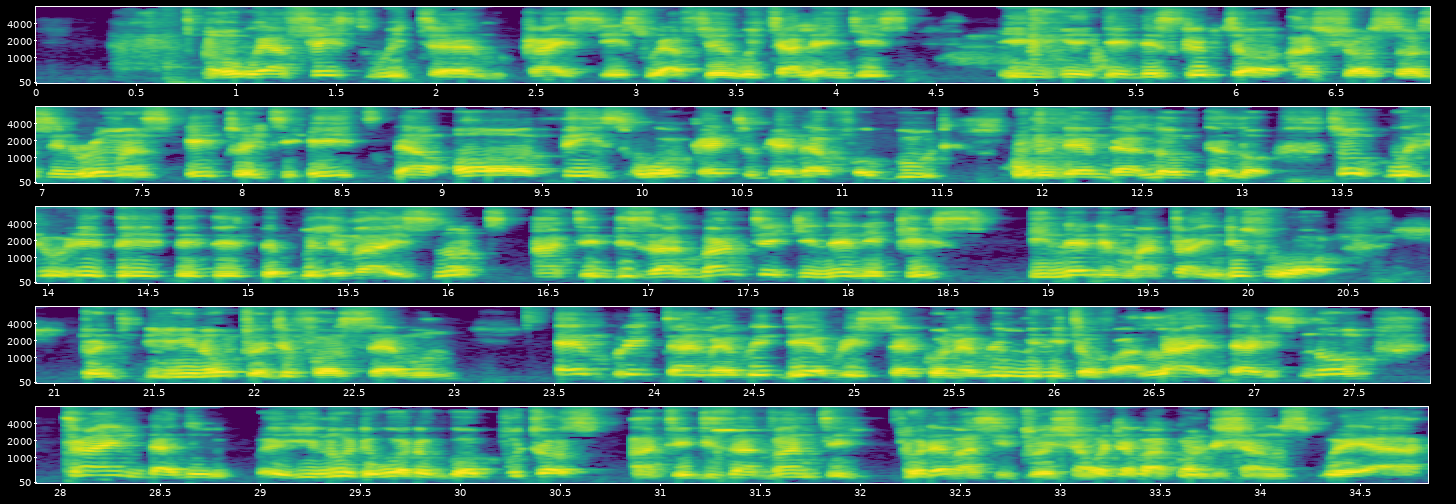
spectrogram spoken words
or we are faced with um, crisis, we are filled with challenges. The, the scripture assures us in Romans 8:28 that all things work together for good to them that love the Lord. So we, we, the, the, the, believer is not at a disadvantage in any case, in any matter in this world. 20, you know, 24-7, every time, every day, every second, every minute of our life. There is no time that the uh, you know the word of God put us at a disadvantage. Whatever situation, whatever conditions we are,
